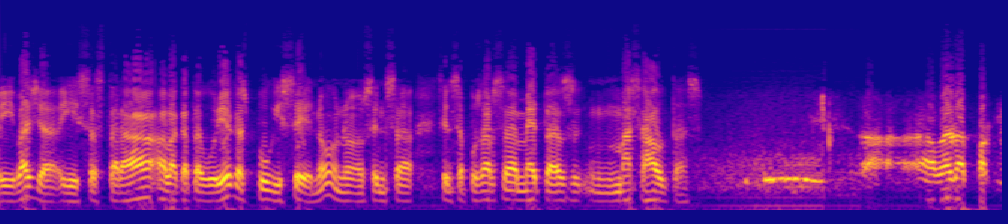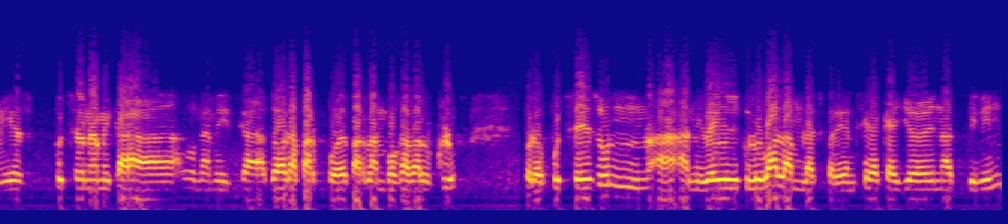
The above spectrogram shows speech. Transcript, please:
i vaja, i s'estarà a la categoria que es pugui ser, no? no sense, sense posar-se metes massa altes. A, a veure, per mi és potser una mica, una mica d'hora per poder parlar en boca del club, però potser és un, a, a nivell global, amb l'experiència que jo he anat vivint,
